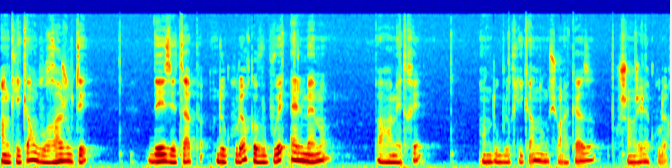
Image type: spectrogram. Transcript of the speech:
En cliquant, vous rajoutez des étapes de couleur que vous pouvez elle-même paramétrer en double-cliquant donc sur la case pour changer la couleur.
